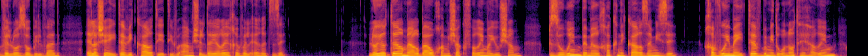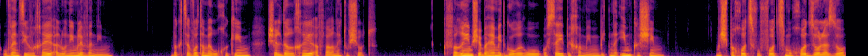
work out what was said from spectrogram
ולא זו בלבד, אלא שהיטב הכרתי את טבעם של דיירי חבל ארץ זה. לא יותר מארבעה או חמישה כפרים היו שם, פזורים במרחק ניכר זה מזה, חבויים היטב במדרונות ההרים ובין צבחי אלונים לבנים. בקצוות המרוחקים של דרכי עפר נטושות. כפרים שבהם התגוררו עושי פחמים בתנאים קשים, משפחות צפופות סמוכות זו לזו,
